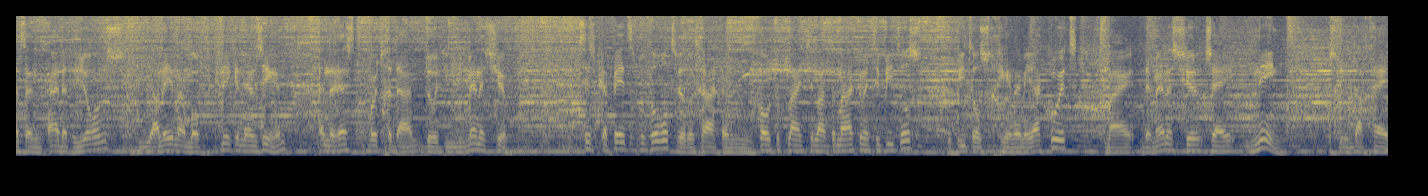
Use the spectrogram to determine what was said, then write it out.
Het zijn aardige jongens die alleen maar mogen knikken en zingen. En de rest wordt gedaan door die manager. Siska Peters bijvoorbeeld wilde graag een fotoplaatje laten maken met de Beatles. De Beatles gingen ermee akkoord, maar de manager zei nee. Misschien dacht hij,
